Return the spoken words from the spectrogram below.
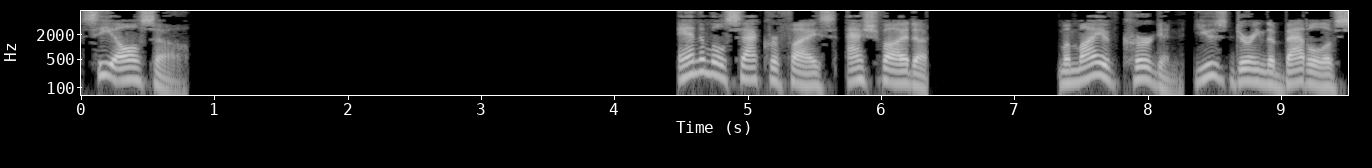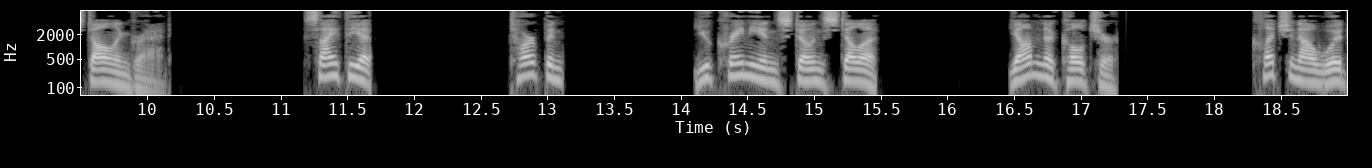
See also Animal sacrifice, Ashvamedha Mamayev Kurgan, used during the Battle of Stalingrad. Scythia. Tarpon. Ukrainian stone stela. Yamna culture. Klechinow wood.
